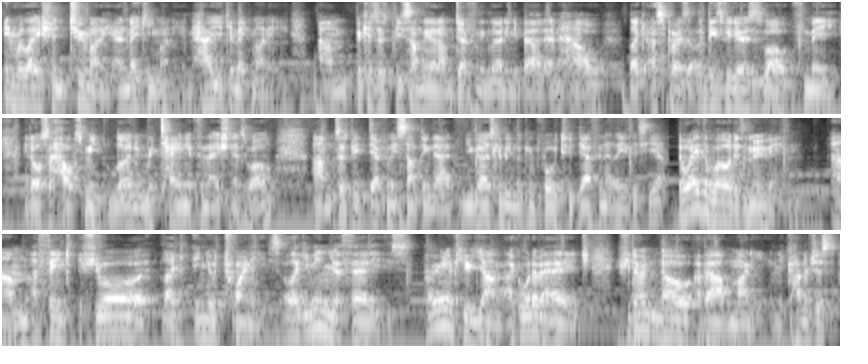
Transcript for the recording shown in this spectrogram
in relation to money and making money and how you can make money um, because it'd be something that I'm definitely learning about and how like I suppose these videos as well for me it also helps me learn and retain information as well. Um, so it's be definitely something that you guys could be looking forward to definitely this year. The way the world is moving um, I think if you're like in your 20s or like even in your 30s or even if you're young like whatever age if you don't know about money and you kind of just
